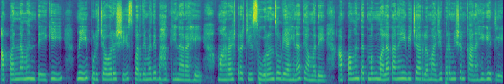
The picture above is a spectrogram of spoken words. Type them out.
आप्पांना म्हणते की मी पुढच्या वर्षी स्पर्धेमध्ये भाग घेणार आहे. महाराष्ट्राची सुगरण जोडी आहे ना त्यामध्ये. आप्पा म्हणतात मग मला का नाही विचारलं? माझी परमिशन का नाही घेतली?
